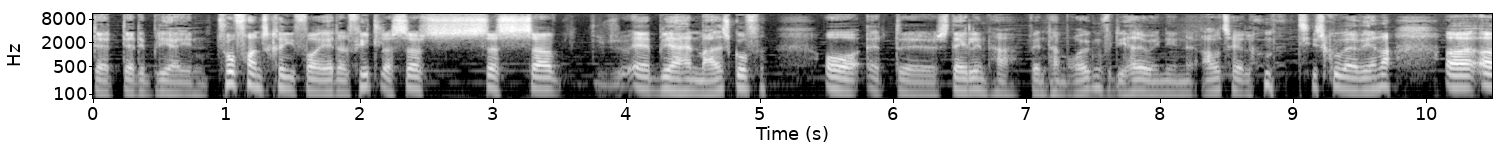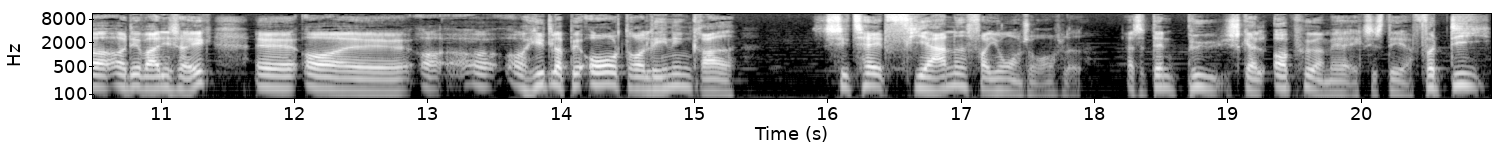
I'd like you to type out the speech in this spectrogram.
da, da det bliver en tofrontskrig for Adolf Hitler, så, så, så øh, bliver han meget skuffet over, at øh, Stalin har vendt ham ryggen, for de havde jo egentlig en aftale om, at de skulle være venner, og, og, og det var de så ikke. Øh, og, øh, og, og, og Hitler beordrer Leningrad, citat, fjernet fra jordens overflade. Altså, den by skal ophøre med at eksistere, fordi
